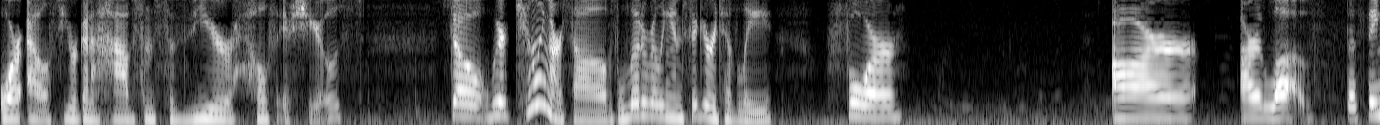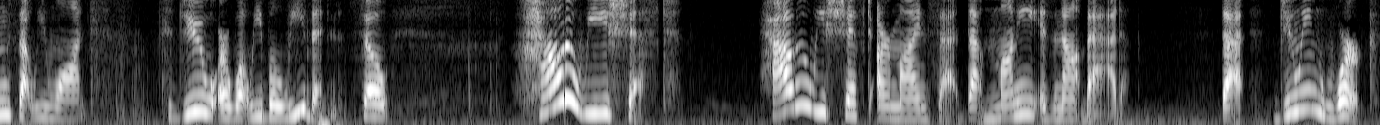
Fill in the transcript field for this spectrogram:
or else you're going to have some severe health issues. So we're killing ourselves, literally and figuratively, for our our love, the things that we want to do or what we believe in. So, how do we shift? How do we shift our mindset that money is not bad? That doing work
